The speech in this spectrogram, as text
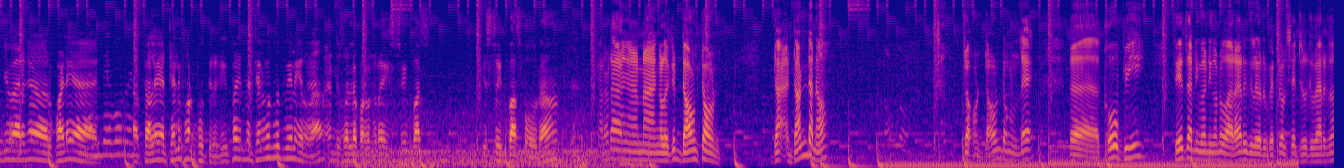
இங்கே பாருங்க ஒரு பழைய பழைய டெலிஃபோன் பூத் இருக்கு. இப்போ இந்த டெலிஃபோன் பூத் வேலை இருக்குதா என்று சொல்லப்படுற ஸ்ட்ரீட் பஸ் ஸ்ட்ரீட் பஸ் போகுதா? கனடா எங்களுக்கு டவுன் டவுன் டண்டனோ? டவுன் டவுன் டவுனில் கோபி தேத்தாண்டி வண்டி கொண்டு வராரு. இதில் ஒரு பெட்ரோல் செட் இருக்குது பாருங்க.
